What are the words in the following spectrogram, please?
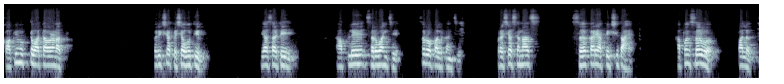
कॉपीमुक्त वातावरणात परीक्षा कशा होतील यासाठी आपले सर्वांचे सर्व पालकांचे प्रशासनास सहकार्य अपेक्षित आहे. आपण सर्व पालक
